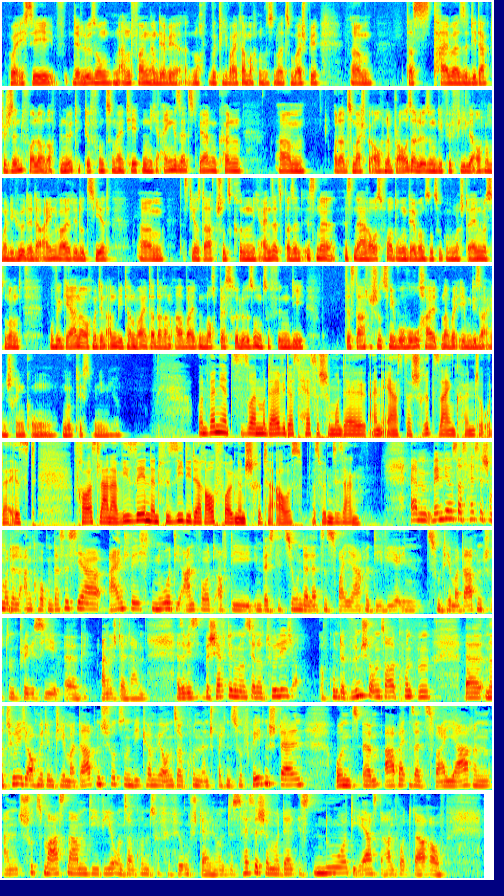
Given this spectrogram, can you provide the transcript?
Aber ich sehe der Lösung einen Anfang, an der wir noch wirklich weitermachen müssen, weil zum Beispiel ähm, dass teilweise didaktisch sinnvolle oder auch benötigte Funktionalitäten nicht eingesetzt werden können. Ähm, oder zum Beispiel auch eine Browserlösung, die für viele auch nochmal die Hürde der Einwahl reduziert. Ähm, dass die aus Datenschutzgründen nicht einsetzbar sind, ist eine, ist eine Herausforderung, der wir uns in Zukunft noch stellen müssen und wo wir gerne auch mit den Anbietern weiter daran arbeiten, noch bessere Lösungen zu finden, die das Datenschutzniveau hochhalten, aber eben diese Einschränkungen möglichst minimieren. Und wenn jetzt so ein Modell wie das hessische Modell ein erster Schritt sein könnte oder ist, Frau Aslana, wie sehen denn für Sie die darauffolgenden Schritte aus? Was würden Sie sagen? Ähm, wenn wir uns das hessische Modell angucken, das ist ja eigentlich nur die Antwort auf die Investitionen der letzten zwei Jahre, die wir in, zum Thema Datenschutz und Privacy äh, angestellt haben. Also wir beschäftigen uns ja natürlich aufgrund der Wünsche unserer Kunden äh, natürlich auch mit dem Thema Datenschutz und wie können wir unsere Kunden entsprechend zufriedenstellen und ähm, arbeiten seit zwei Jahren an Schutzmaßnahmen, die wir unseren Kunden zur Verfügung stellen. Und das hessische Modell ist nur die erste Antwort darauf.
